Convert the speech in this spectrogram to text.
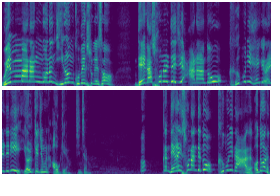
웬만한 거는 이런 고백 속에서 내가 손을 대지 않아도 그분이 해결할 일들이 10개 중면 9개야. 진짜로. 어? 그러니까 내가 손 안 대도 그분이 다 알아요. 어떤 거는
